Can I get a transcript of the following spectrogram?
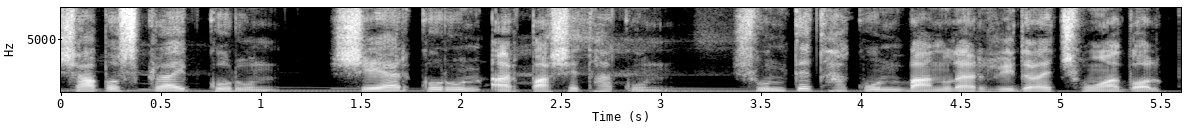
সাবস্ক্রাইব করুন, শেয়ার করুন আর পাশে থাকুন। শুনতে থাকুন বাংলার হৃদয় ছোঁয়া গল্প।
